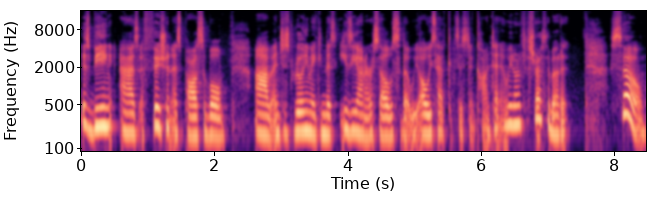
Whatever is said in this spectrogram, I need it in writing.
is being as efficient as possible um, and just really making this easy on ourselves so that we always have consistent content and we don't have to stress about it so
